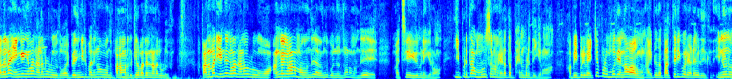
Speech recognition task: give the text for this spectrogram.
அதெல்லாம் எங்கெங்கெல்லாம் நிழல் உழுகுதோ இப்போ இங்கிட்டு பார்த்திங்கன்னா வந்து பனைமரத்துக்கு கீழே பார்த்தீங்கன்னா நிழல் உழுகுது அப்போ அந்த மாதிரி எங்கெங்கெல்லாம் நிழல் உழுகுமோ அங்கெங்கெல்லாம் நம்ம வந்து அதை வந்து கொஞ்சம் கொஞ்சம் நம்ம வந்து வச்சு இது பண்ணிக்கிறோம். இப்படி தான் முழுசாக நம்ம இடத்த பயன்படுத்திக்கிறோம். அப்போ இப்படி வைக்கப்படும் போது என்ன ஆகும்னா இப்போ இந்த பத்தடிக்கு ஒரு இடைவெளி இருக்குது. இன்னொன்று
